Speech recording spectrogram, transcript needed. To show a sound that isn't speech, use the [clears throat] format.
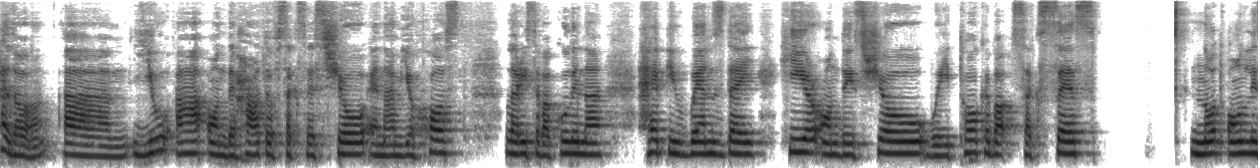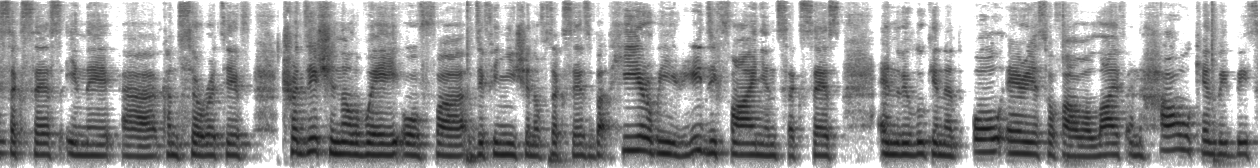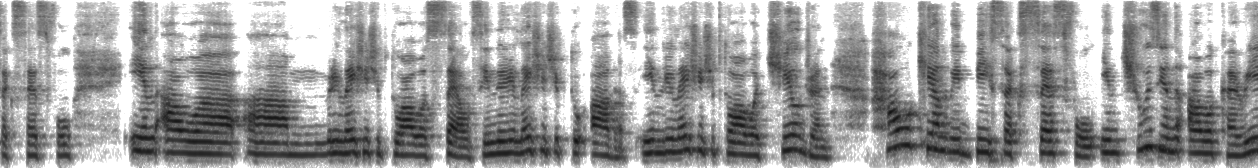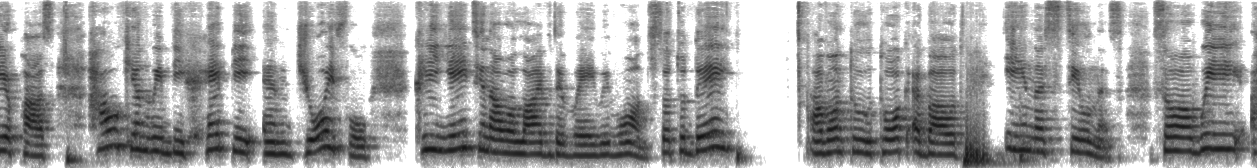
Hello, um, you are on the Heart of Success show, and I'm your host, Larisa Vakulina. Happy Wednesday. Here on this show, we talk about success, not only success in a uh, conservative, traditional way of uh, definition of success, but here we redefining success and we're looking at all areas of our life and how can we be successful in our um, relationship to ourselves, in the relationship to others, in relationship to our children. How can we be successful in choosing our career path? How can we be happy and joyful, creating our life the way we want? So today, I want to talk about inner stillness. So we,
